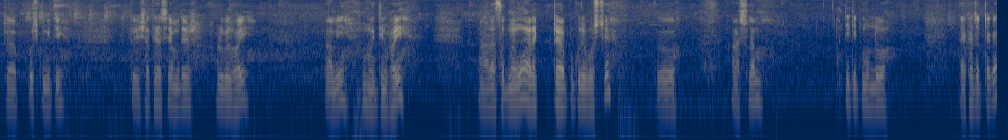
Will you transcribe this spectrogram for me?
এটা পুষ্কুনিতে তো এর সাথে আছে আমাদের রুবেল ভাই। আমি মহিদ্দিন ভাই আর আসাদ মামু আর একটা পুকুরে বসছে। তো আসলাম। টিকিট মূল্য এক হাজার টাকা।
